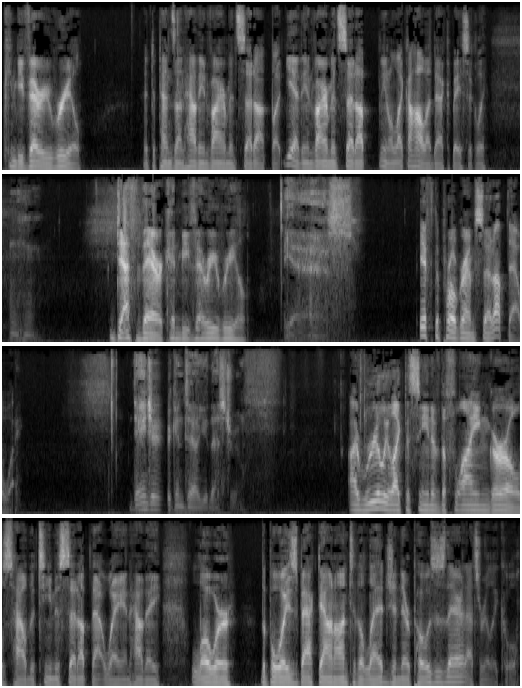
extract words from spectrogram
can be very real. It depends on how the environment's set up, but yeah, the environment's set up, you know, like a holodeck, basically. Death there can be very real Yes, if the program's set up that way. danger can tell you that's true. I really like the scene of the flying girls, how the team is set up that way, and how they lower the boys back down onto the ledge in their poses there. That's really cool.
